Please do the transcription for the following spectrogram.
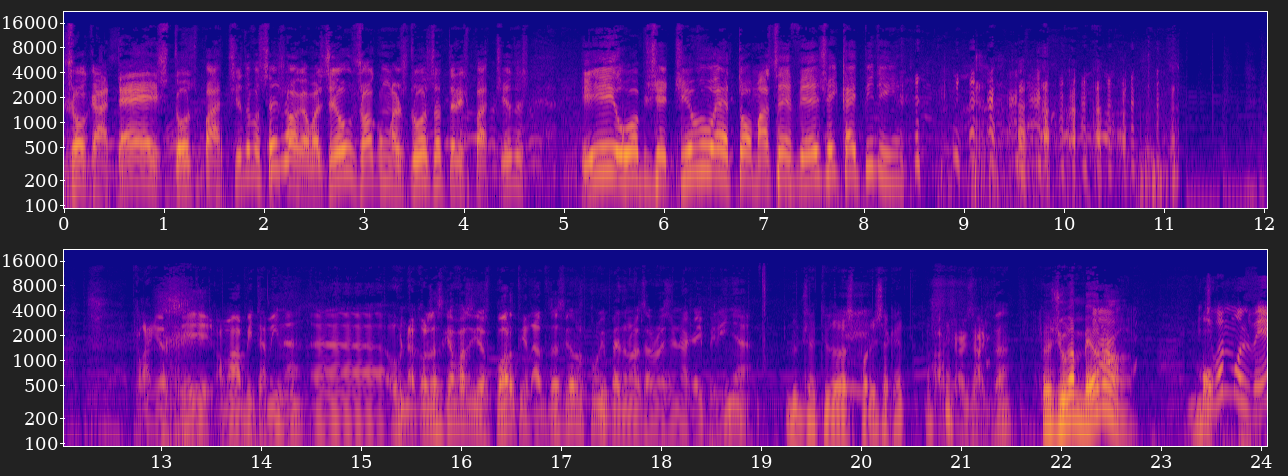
jogar 10, 12 partidas, você joga, mas eu jogo umas duas ou três partidas e o objetivo é tomar cerveja e caipirinha. Clar que sí, home, vitamina. Uh, una cosa és que faci esport i l'altra és que no es pugui prendre una cervesa i una caipirinha. L'objectiu de l'esport és aquest. Ah, Exacte. Però juguen bé o no? Bo. Juguen molt bé.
